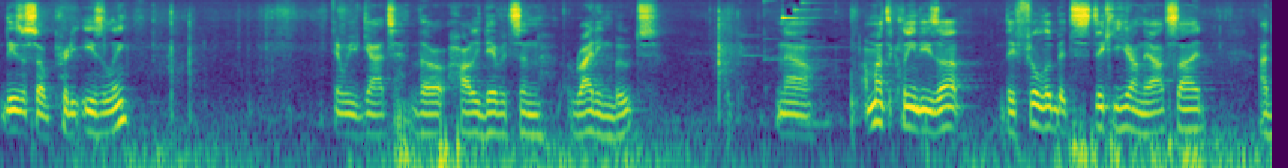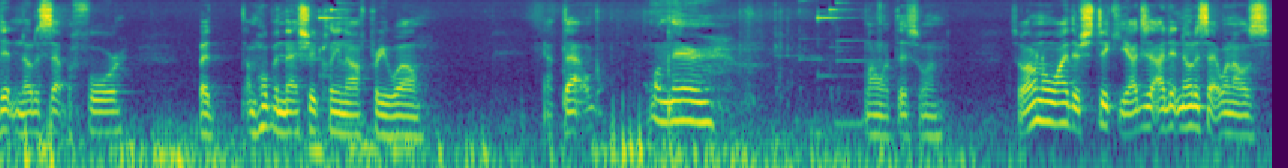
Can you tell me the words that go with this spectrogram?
These are sold pretty easily. Then we've got the Harley Davidson riding boots. Now, I'm about to clean these up. They feel a little bit sticky here on the outside. I didn't notice that before, but I'm hoping that should clean off pretty well. Got that one there, along with this one. So I don't know why they're sticky. I just I didn't notice that when I was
